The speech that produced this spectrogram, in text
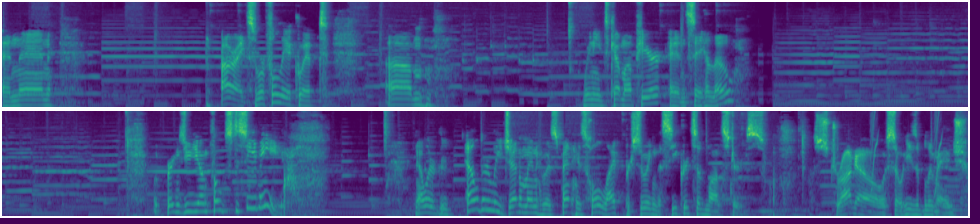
And then, all right, so we're fully equipped. Um, we need to come up here and say hello. What brings you young folks to see me? An elderly gentleman who has spent his whole life pursuing the secrets of monsters. Strago, so he's a blue mage.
